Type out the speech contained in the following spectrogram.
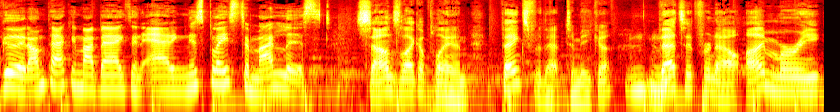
Good. I'm packing my bags and adding this place to my list. Sounds like a plan. Thanks for that, Tamika. That's it for now. I'm Murray,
